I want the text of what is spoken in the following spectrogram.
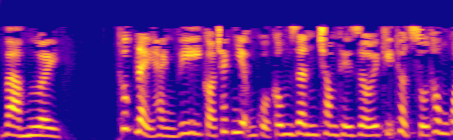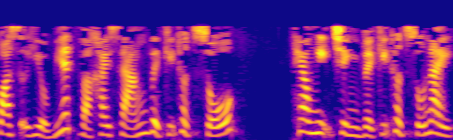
và 10. Thúc đẩy hành vi có trách nhiệm của công dân trong thế giới kỹ thuật số thông qua sự hiểu biết và khai sáng về kỹ thuật số. Theo nghị trình về kỹ thuật số này,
